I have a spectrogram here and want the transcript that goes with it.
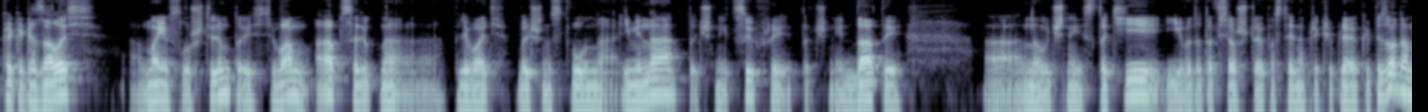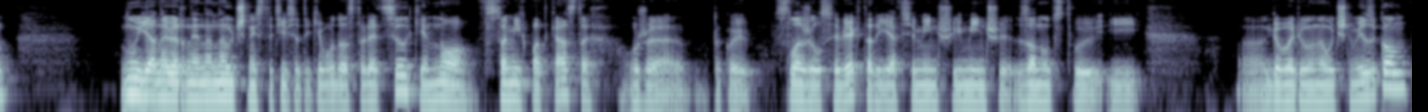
Как оказалось, моим слушателям, то есть вам абсолютно плевать большинству на имена, точные цифры, точные даты, научные статьи и вот это все, что я постоянно прикрепляю к эпизодам. Ну, я, наверное, на научные статьи все-таки буду оставлять ссылки, но в самих подкастах уже такой сложился вектор, я все меньше и меньше занудствую и э, говорю научным языком,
